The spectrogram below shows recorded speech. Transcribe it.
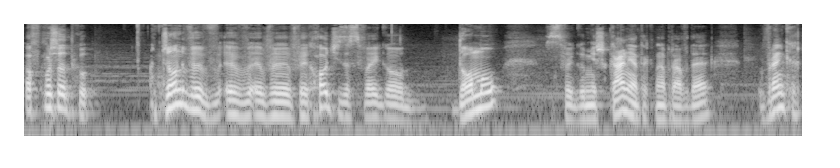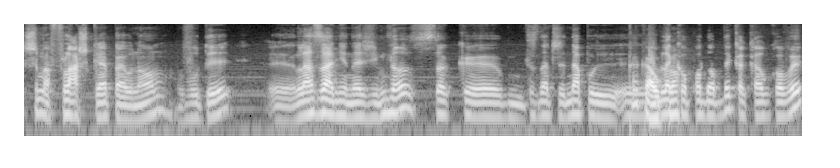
O, w porządku. John wy, wy, wy, wy, wychodzi ze swojego domu, swojego mieszkania tak naprawdę. W rękach trzyma flaszkę pełną wody, lasagne na zimno, sok, e, to znaczy napój e, Kakałko. mlekopodobny, kakałkowy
